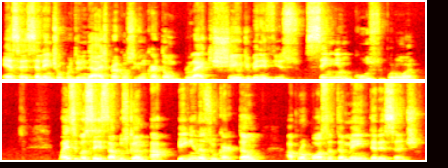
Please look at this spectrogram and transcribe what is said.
Essa é uma excelente oportunidade para conseguir um cartão Black cheio de benefícios sem nenhum custo por um ano. Mas se você está buscando apenas o cartão, a proposta também é interessante.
